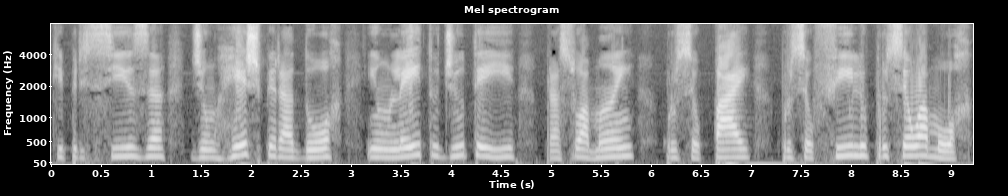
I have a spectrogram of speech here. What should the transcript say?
que precisa de um respirador e um leito de UTI para sua mãe, para o seu pai, para o seu filho, para o seu amor.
